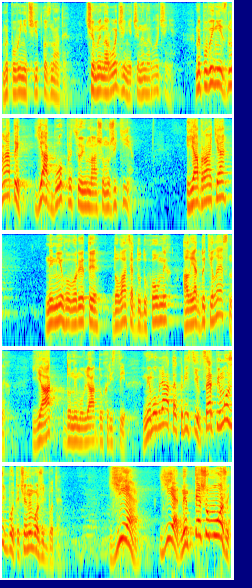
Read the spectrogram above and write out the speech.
ми повинні чітко знати, чи ми народжені, чи не народжені. Ми повинні знати, як Бог працює в нашому житті. І я, браття, не міг говорити до вас як до духовних, але як до тілесних, як до немовлят у Христі. Немовлята в Христі в церкві можуть бути чи не можуть бути? Є, є. Не те, що можуть.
